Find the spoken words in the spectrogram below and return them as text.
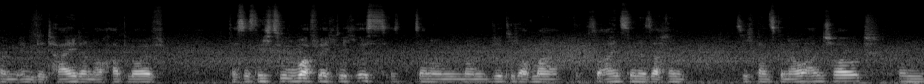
ähm, im Detail dann auch abläuft, dass es nicht zu oberflächlich ist, sondern man wirklich auch mal so einzelne Sachen sich ganz genau anschaut und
